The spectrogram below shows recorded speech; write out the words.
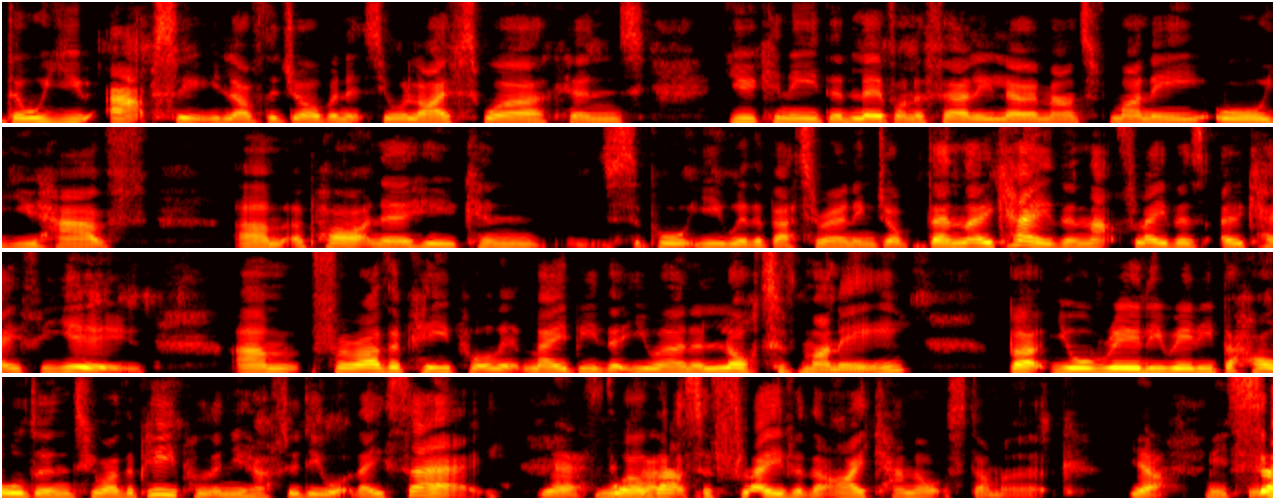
though you absolutely love the job and it's your life's work and you can either live on a fairly low amount of money or you have um, a partner who can support you with a better earning job, then okay, then that flavor's okay for you. Um, for other people, it may be that you earn a lot of money, but you're really, really beholden to other people and you have to do what they say. Yes. Well, exactly. that's a flavor that I cannot stomach. Yeah, me too. So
